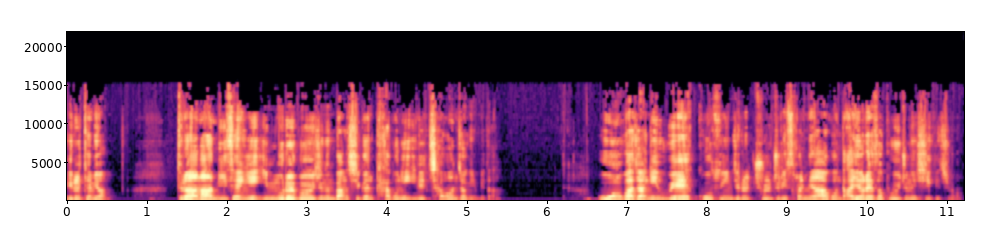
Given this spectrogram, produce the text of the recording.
이를테면 드라마 미생이 인물을 보여주는 방식은 다분히 1차원적입니다. 오 과장이 왜 고수인지를 줄줄이 설명하고 나열해서 보여주는 식이죠.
